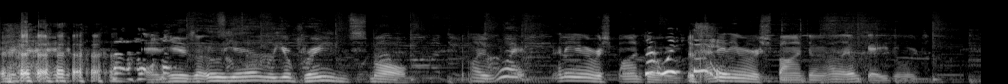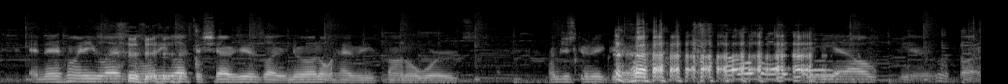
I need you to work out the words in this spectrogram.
And he was like, "Oh yeah, well your brain's small." I'm like, "What?" I didn't even respond to him. I didn't even respond to him. I was like, "Okay, George." And then when he left, when he left the show, he was like, "No, I don't have any final words. I'm just gonna go." Oh my And god! he got all, you know, butt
